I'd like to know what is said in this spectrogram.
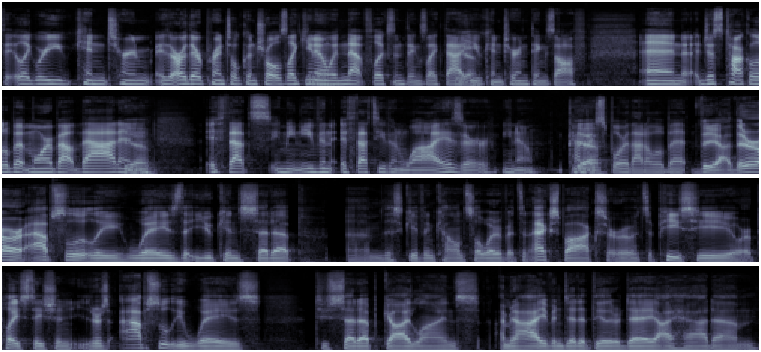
th- like where you can turn? Are there parental controls like you know with Netflix and things like that? Yeah. You can turn things off, and just talk a little bit more about that and. Yeah. If that's, I mean, even if that's even wise, or you know, kind Yeah. of explore that a little bit. Yeah, there are absolutely ways that you can set up um, this given console, whether it's an Xbox or it's a PC or a PlayStation. There's absolutely ways to set up guidelines. I mean, I even did it the other day. I had um,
